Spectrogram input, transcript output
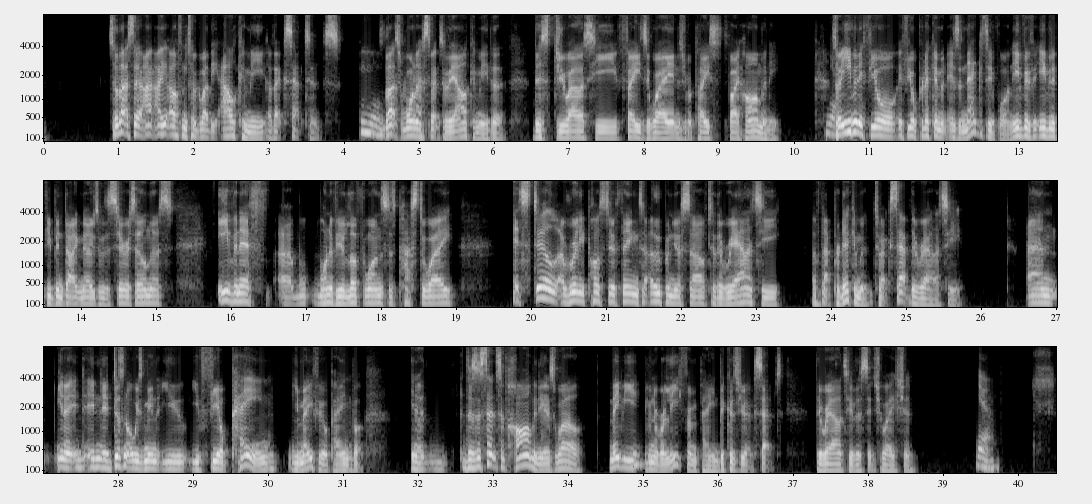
So that's the, I, I often talk about the alchemy of acceptance. Mm. So that's one aspect of the alchemy that this duality fades away and is replaced by harmony. Yeah. So even if your if your predicament is a negative one, even if even if you've been diagnosed with a serious illness, even if uh, one of your loved ones has passed away, it's still a really positive thing to open yourself to the reality of that predicament, to accept the reality. And you know, it, it doesn't always mean that you you feel pain. You may feel pain, but you know, there's a sense of harmony as well. Maybe mm. even a relief from pain because you accept the reality of the situation. Yeah.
